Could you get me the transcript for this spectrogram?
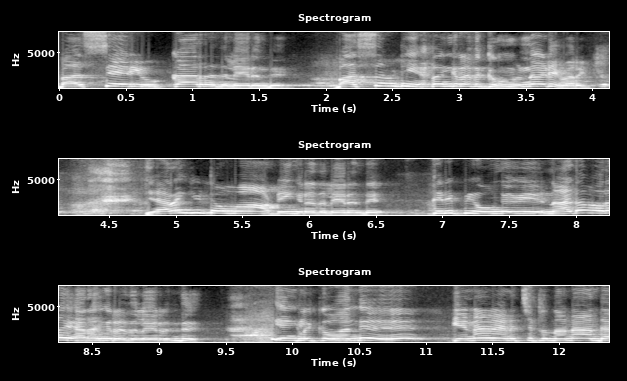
பஸ் ஏறி உட்கார்றதுல இருந்து பஸ் விட்டு இறங்குறதுக்கு முன்னாடி வரைக்கும் இறங்கிட்டோமா அப்படிங்கறதுல இருந்து திருப்பி உங்க வீ- நட வர இறங்குறதுல இருந்து எங்களுக்கு வந்து என்ன நினைச்சிட்டு இருந்தோம்னா அந்த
